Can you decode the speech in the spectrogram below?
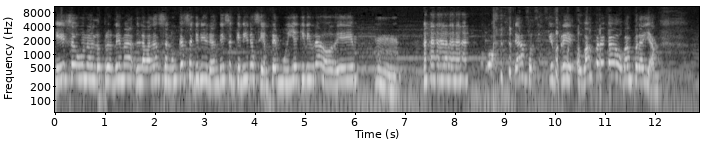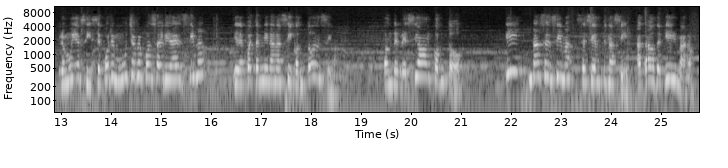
Eso es uno de los problemas, la balanza nunca se equilibra, dicen que Libra siempre es muy equilibrado. eh, mm, ¿ya? Porque siempre o van para acá o van para allá. Pero muy así, se ponen mucha responsabilidad encima y después terminan así, con todo encima. Con depresión, con todo. Y más encima se sienten así, atados de pie y mano.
